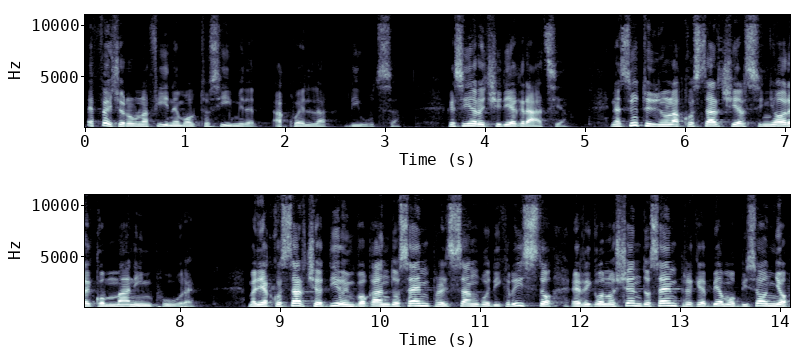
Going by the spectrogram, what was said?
e fecero una fine molto simile a quella di Uzza. Che il Signore ci dia grazia. Innanzitutto di non accostarci al Signore con mani impure ma di accostarci a Dio invocando sempre il sangue di Cristo e riconoscendo sempre che abbiamo bisogno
